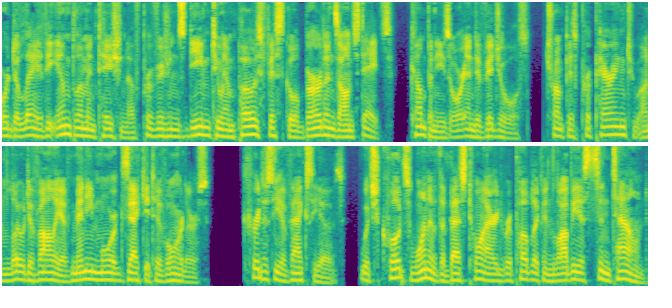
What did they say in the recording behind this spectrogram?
or delay the implementation of provisions deemed to impose fiscal burdens on states, companies or individuals, Trump is preparing to unload a volley of many more executive orders. Courtesy of Axios, which quotes one of the best-wired Republican lobbyists in town,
